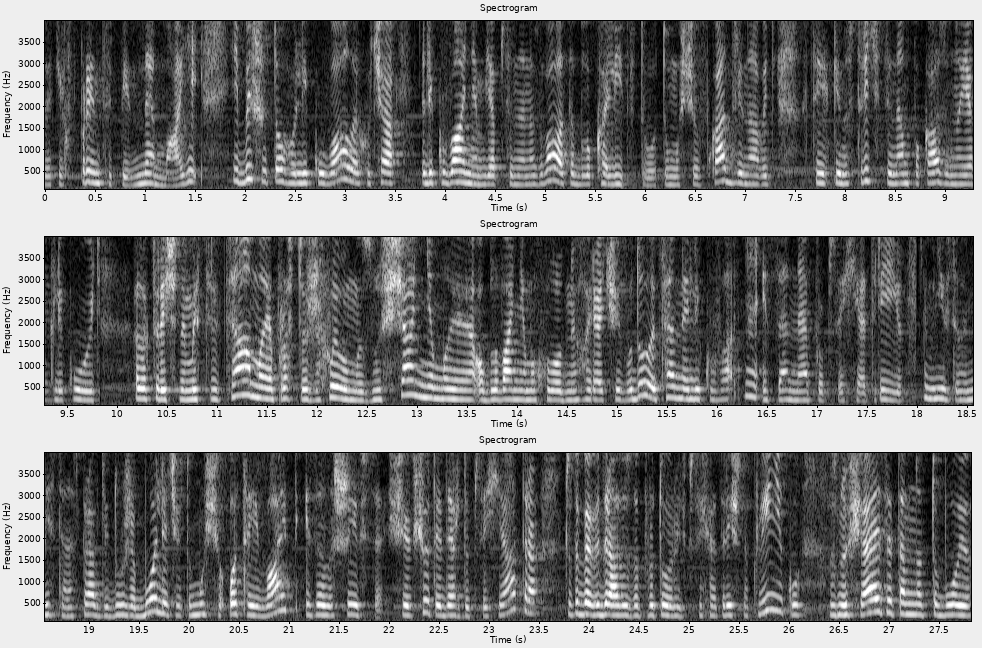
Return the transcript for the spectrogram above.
яких в принципі немає, і більше того лікували. Хоча лікуванням я б це не назвала, це було каліцтво, тому що в кадрі навіть в цій кінострічці нам показано, як лікують. Електричними стрільцями, просто жахливими знущаннями, обливаннями холодною гарячою водою. Це не лікування і це не про психіатрію. І Мені в цьому місці насправді дуже боляче, тому що оцей вайб і залишився. Що якщо ти йдеш до психіатра, то тебе відразу запроторюють в психіатричну клініку, знущаються там над тобою,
